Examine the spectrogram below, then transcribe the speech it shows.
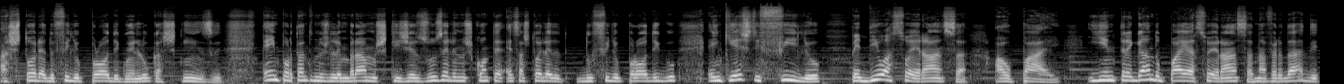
a história do filho pródigo em Lucas 15. É importante nos lembrarmos que Jesus ele nos conta essa história do filho pródigo em que este filho pediu a sua herança ao pai e entregando o pai a sua herança, na verdade,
